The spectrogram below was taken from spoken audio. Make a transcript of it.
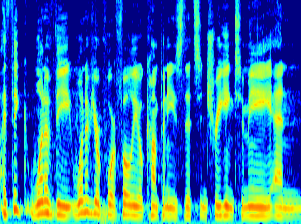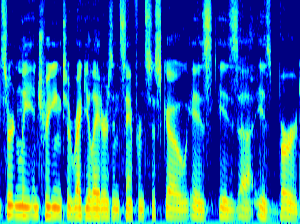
I think one of the one of your portfolio companies that's intriguing to me and certainly intriguing to regulators in San Francisco is is uh, is Bird,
